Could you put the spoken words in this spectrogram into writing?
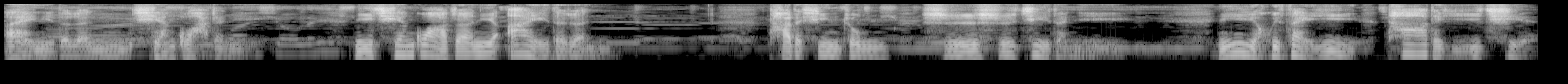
爱你的人牵挂着你，你牵挂着你爱的人，他的心中时时记得你，你也会在意他的一切。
